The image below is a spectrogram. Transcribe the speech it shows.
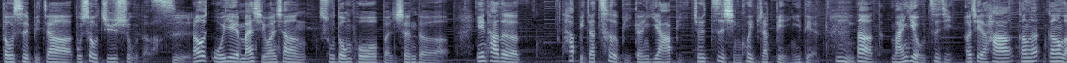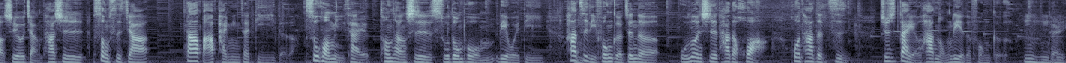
都是比较不受拘束的啦。是然后我也蛮喜欢像苏东坡本身的，因为他的他比较侧笔跟压笔，就是字形会比较扁一点，嗯那蛮有自己，而且他刚刚刚刚老师有讲，他是宋四家，大家把他排名在第一的了。苏黄米菜通常是苏东坡我们列为第一，他字体风格真的，无论是他的画或他的字，就是带有他浓烈的风格。嗯对，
